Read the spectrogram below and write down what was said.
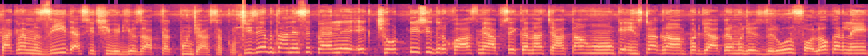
ताकि मैं मजीद ऐसी अच्छी वीडियोस आप तक पहुँचा सकूँ। चीज़ें बताने से पहले एक छोटी सी दरख्वास्त मैं आपसे करना चाहता हूँ कि इंस्टाग्राम पर जाकर मुझे ज़रूर फॉलो कर लें।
